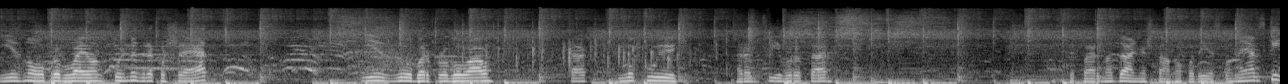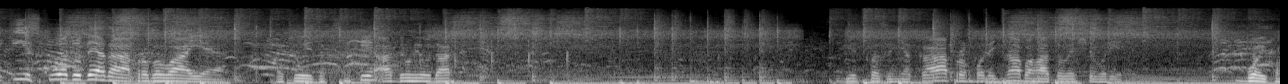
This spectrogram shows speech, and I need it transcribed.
І знову пробуває Іван Фульме з рикошет. І Зубар пробував. Так, блокують гравці і воротар. Тепер на дальню штангу подає Слоневський. І з ходу Деда пробиває. Блокують захисники, а другий удар. Від Козиняка проходить набагато вище воріт. Бойко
